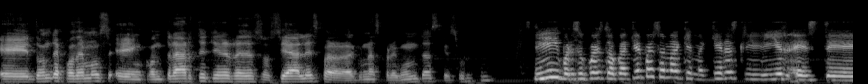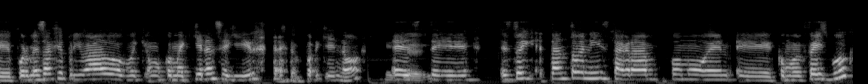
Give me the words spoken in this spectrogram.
eh, dónde podemos encontrarte. ¿Tienes redes sociales para algunas preguntas que surgen? Sí, por supuesto. Cualquier persona que me quiera escribir este, por mensaje privado o que me quieran seguir, ¿por qué no? Este, estoy tanto en Instagram como en, como en Facebook,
